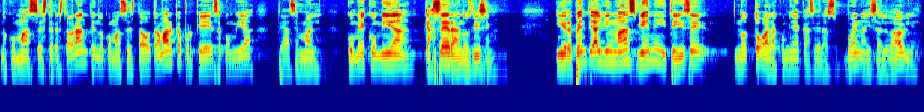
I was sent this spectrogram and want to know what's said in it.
no comas este restaurante, no comas esta otra marca porque esa comida te hace mal. Come comida casera, nos dicen. Y de repente alguien más viene y te dice, no toda la comida casera es buena y saludable,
